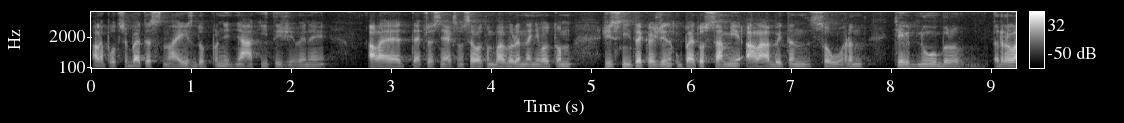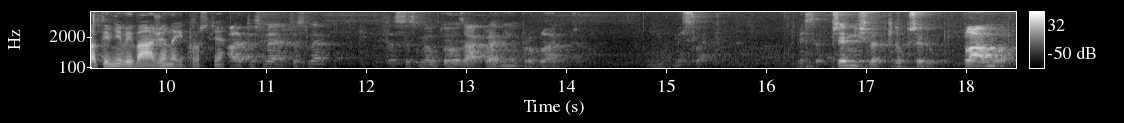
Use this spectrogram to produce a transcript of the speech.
ale potřebujete se najíst, doplnit nějaký ty živiny, ale to je přesně, jak jsme se o tom bavili, není o tom, že sníte každý den úplně to samý, ale aby ten souhrn těch dnů byl relativně vyvážený prostě. Ale to jsme, to jsme, zase jsme u toho základního problému. Myslet. Myslet. Přemýšlet dopředu. Plánovat.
